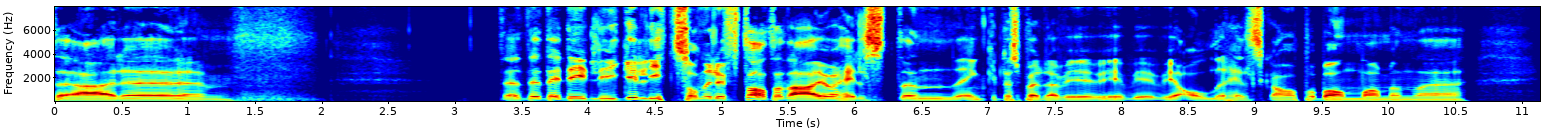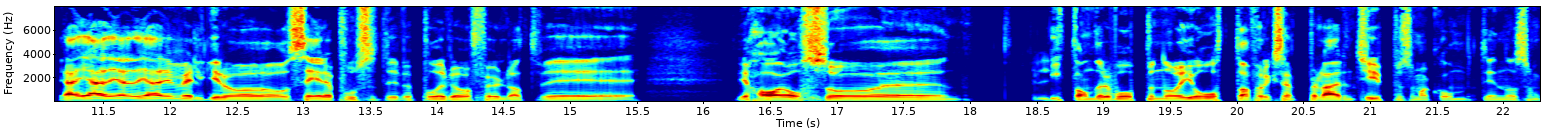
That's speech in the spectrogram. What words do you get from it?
det er eh, det, det, det, ligger litt sånn i lufta at det er jo helst den enkelte spiller vi, vi, vi aller helst skal ha på banen, da, men eh, jeg, jeg, jeg velger å, å, se det positive på det og føler at vi, vi har også eh, litt andre våpen. Og Yota for eksempel er en type som har kommet inn og som,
